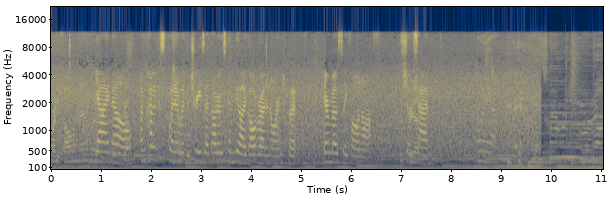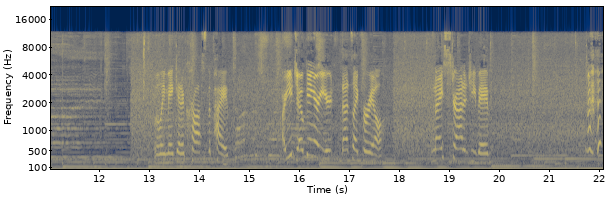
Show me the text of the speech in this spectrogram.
already fallen there. Yeah, I know. I'm kind of disappointed with the trees. I thought it was going to be like all red and orange, but they're mostly falling off. so sad. Oh yeah. Will we make it across the pipe? Are you joking or you're that's like for real? Nice strategy, babe.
